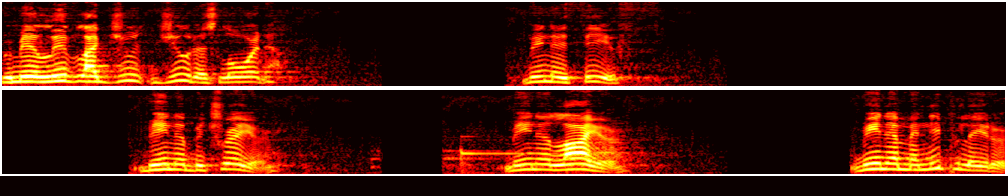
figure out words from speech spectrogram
We may live like Ju- Judas, Lord, being a thief, being a betrayer, being a liar, being a manipulator,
